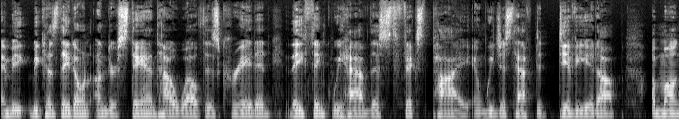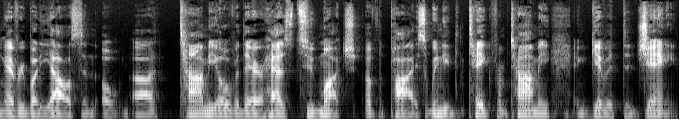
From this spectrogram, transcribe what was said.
And be, because they don't understand how wealth is created, they think we have this fixed pie and we just have to divvy it up among everybody else. And oh, uh, Tommy over there has too much of the pie. So we need to take from Tommy and give it to Jane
